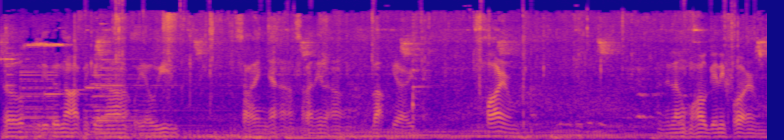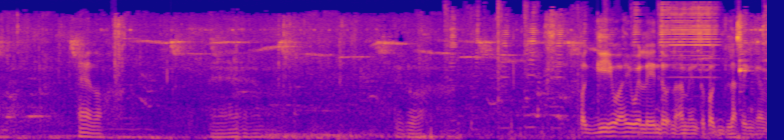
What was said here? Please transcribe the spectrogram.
So, dito na kami kina Kuya Will sa kanya, sa kanilang backyard farm. Kanilang mahogany farm. Ayan o. Ayan. Dito. Pag-iwa-hiwalayin daw namin to pag lasing kami.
